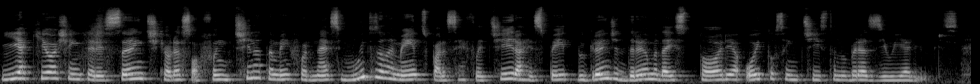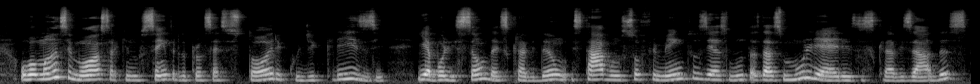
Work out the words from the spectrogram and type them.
E aqui eu achei interessante que, olha só, Fantina também fornece muitos elementos para se refletir a respeito do grande drama da história oitocentista no Brasil e Alhures. O romance mostra que no centro do processo histórico de crise e abolição da escravidão estavam os sofrimentos e as lutas das mulheres escravizadas,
